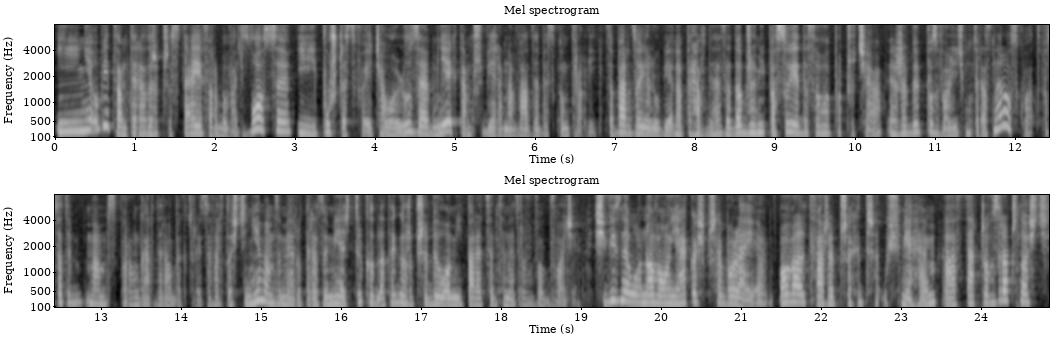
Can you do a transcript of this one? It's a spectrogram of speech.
I nie obiecam teraz, że przestaję farbować włosy i puszczę swoje ciało luzem, niech tam przybiera na wadze bez kontroli. Za bardzo je lubię, naprawdę, za dobrze mi pasuje do samopoczucia, żeby pozwolić mu teraz na rozkład. Poza tym mam sporą garderobę, której zawartości nie mam zamiaru teraz wymieniać tylko dlatego, że przybyło mi parę centymetrów w obwodzie. Siwiznę łonową jakoś przeboleję, owal twarzy przechytrze uśmiechem, a starczowzroczność,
